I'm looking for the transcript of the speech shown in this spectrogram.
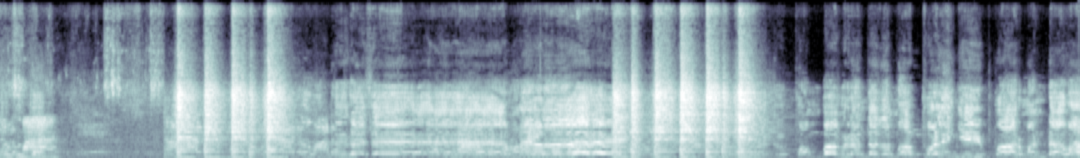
சொல்லுமா. பழுங்கி பார் மண்டவா.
